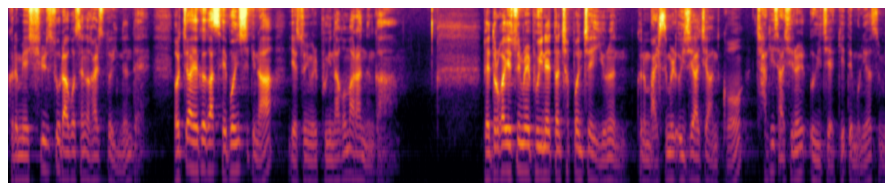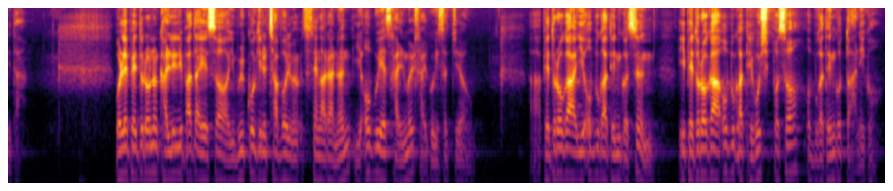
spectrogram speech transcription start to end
그러면 실수라고 생각할 수도 있는데 어찌하여 그가 세 번씩이나 예수님을 부인하고 말았는가? 베드로가 예수님을 부인했던 첫 번째 이유는 그는 말씀을 의지하지 않고 자기 자신을 의지했기 때문이었습니다. 원래 베드로는 갈릴리 바다에서 이 물고기를 잡으며 생활하는 이 어부의 삶을 살고 있었지요. 아, 베드로가 이 어부가 된 것은 이 베드로가 어부가 되고 싶어서 어부가 된 것도 아니고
